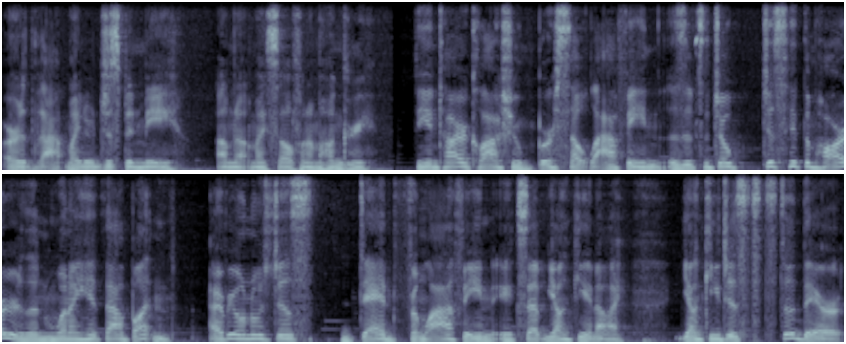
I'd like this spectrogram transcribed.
Or that might have just been me. I'm not myself when I'm hungry. The entire classroom bursts out laughing as if the joke just hit them harder than when I hit that button. Everyone was just dead from laughing except Yunky and I. Yunky just stood there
